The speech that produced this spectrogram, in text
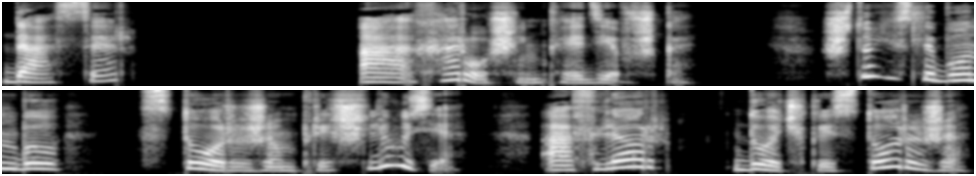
«Да, сэр». «А хорошенькая девушка. Что, если бы он был сторожем при шлюзе, а Флёр, дочкой сторожа,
